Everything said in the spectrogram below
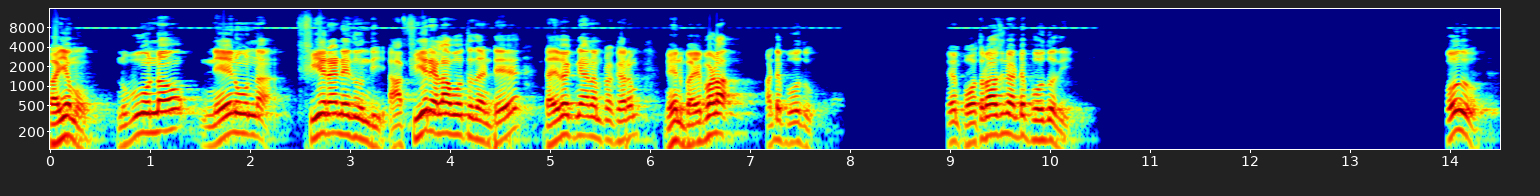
భయము. నువ్వు ఉన్నావు నేను ఉన్నా. ఫియర్ అనేది ఉంది. ఆ ఫియర్ ఎలా పోతుందంటే దైవజ్ఞానం ప్రకారం నేను భయపడా అంటే పోదు. నేను పోతరాజుని అంటే పోదు అది. పోదు.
